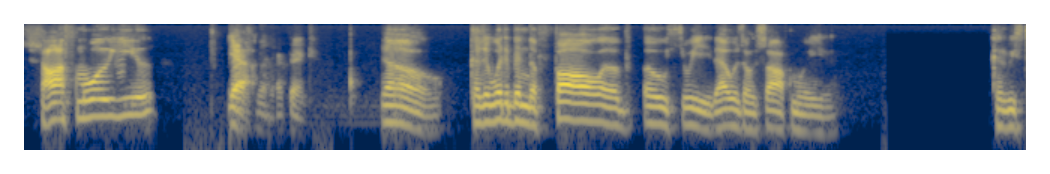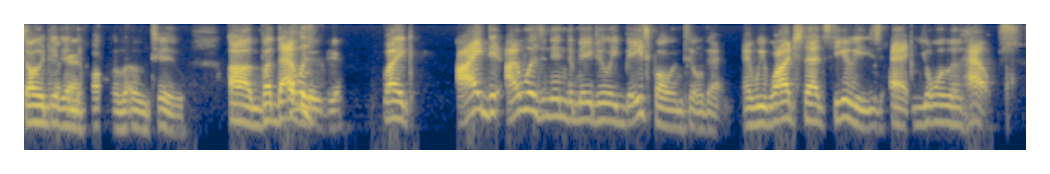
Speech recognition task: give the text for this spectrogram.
sophomore year. Yeah, Freshman, I think. No, because it would have been the fall of 03. That was our sophomore year. Because we started in the fall of 02. Um, but that I was like I did I wasn't into Major League Baseball until then. And we watched that series at your house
